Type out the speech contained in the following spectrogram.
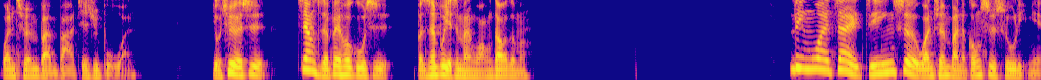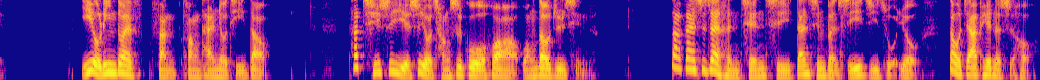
完全版把结局补完。有趣的是，这样子的背后故事本身不也是蛮王道的吗？另外，在集英社完全版的公式书里面，也有另一段访访谈有提到。他其实也是有尝试过画王道剧情的，大概是在很前期单行本十一集左右道家篇的时候，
